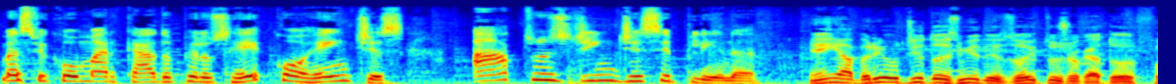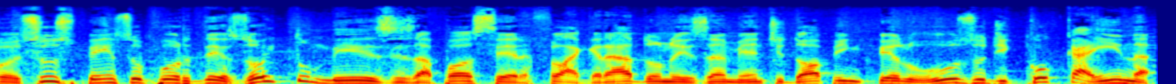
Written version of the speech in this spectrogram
mas ficou marcado pelos recorrentes atos de indisciplina. Em abril de 2018, o jogador foi suspenso por 18 meses após ser flagrado no exame antidoping pelo uso de cocaína,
